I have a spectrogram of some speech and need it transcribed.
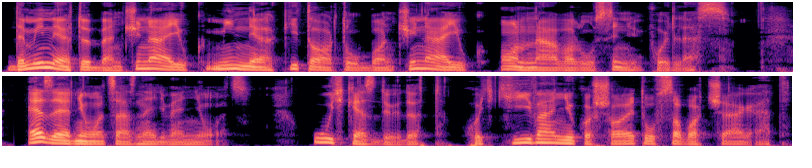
De minél többen csináljuk, minél kitartóbban csináljuk, annál valószínűbb, hogy lesz. 1848. úgy kezdődött, hogy kívánjuk a sajtó szabadságát.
